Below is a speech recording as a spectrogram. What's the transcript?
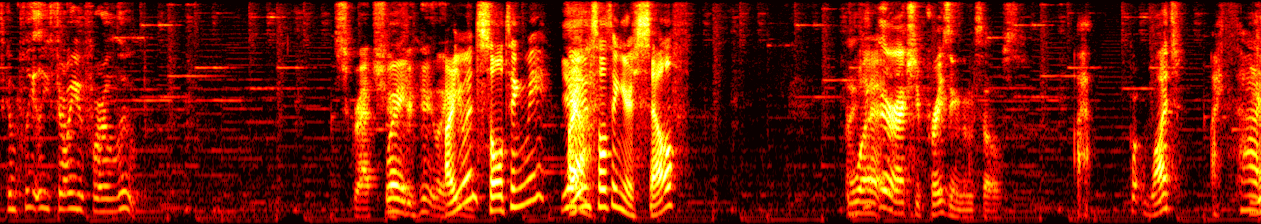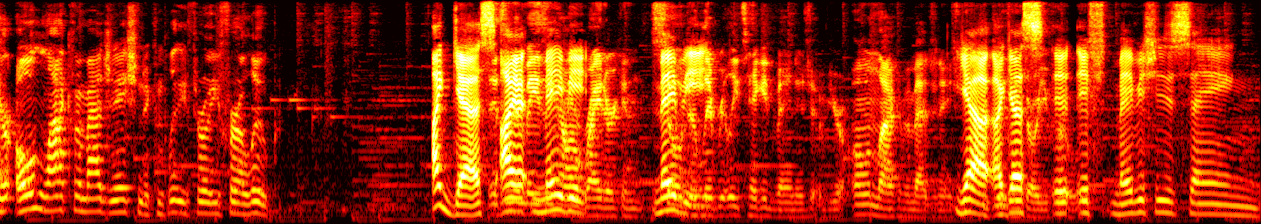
to completely throw you for a loop? Scratch your Wait, like- Are you insulting me? Are you insulting yourself? I what- think they're actually praising themselves. But what? I thought. Your own lack of imagination to completely throw you for a loop. I guess Isn't I it maybe. how a writer can maybe- so deliberately take advantage of your own lack of imagination. Yeah, I guess throw you for a i loop? if maybe she's saying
